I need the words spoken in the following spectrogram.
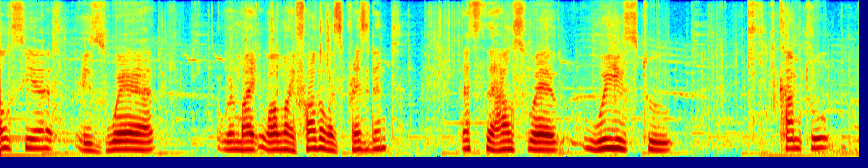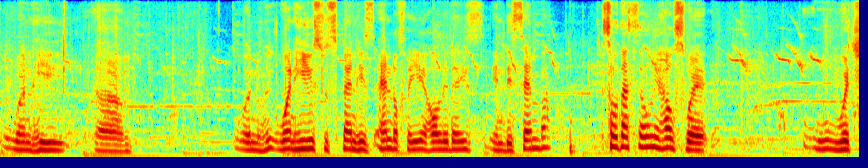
House here is where, when my, while my father was president, that's the house where we used to come to when he, um, when, he, when he used to spend his end of the year holidays in December. So that's the only house where, which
